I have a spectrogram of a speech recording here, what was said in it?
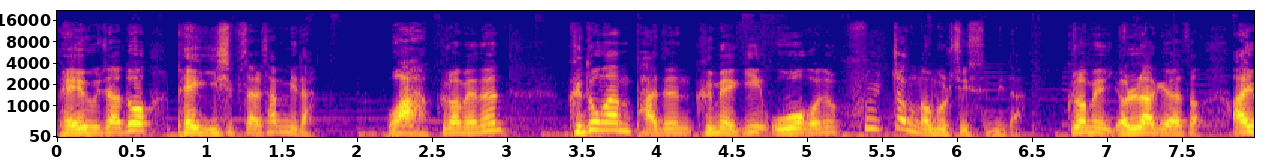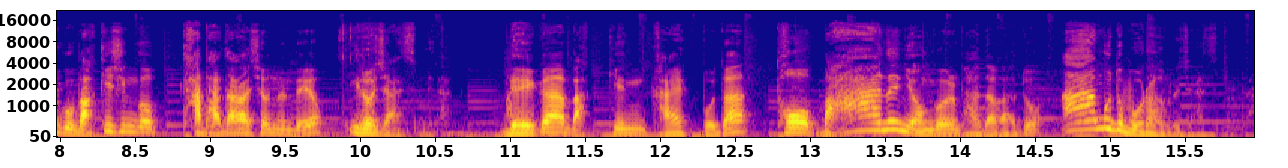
배우자도 120살 삽니다. 와, 그러면은 그동안 받은 금액이 5억 원을 훌쩍 넘을 수 있습니다. 그러면 연락이 와서 아이고 맡기신 거 다 받아가셨는데요? 이러지 않습니다. 내가 맡긴 가액보다 더 많은 연금을 받아가도 아무도 뭐라 그러지 않습니다.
